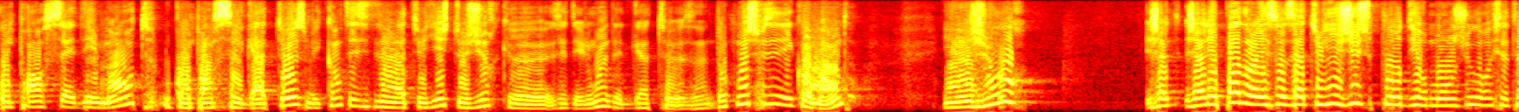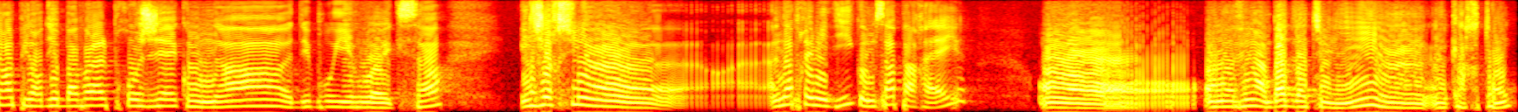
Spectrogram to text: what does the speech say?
qu'on pensait démentes ou qu'on pensait gâteuses, mais quand elles étaient dans l'atelier, je te jure qu'elles étaient loin d'être gâteuses. Hein. Donc moi, je faisais des commandes, et un jour, J'allais pas dans les autres ateliers juste pour dire bonjour, etc. Puis leur dire, bah voilà le projet qu'on a, débrouillez-vous avec ça. Et j'ai reçu un, après-midi, comme ça, pareil. On, avait en bas de l'atelier un, carton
